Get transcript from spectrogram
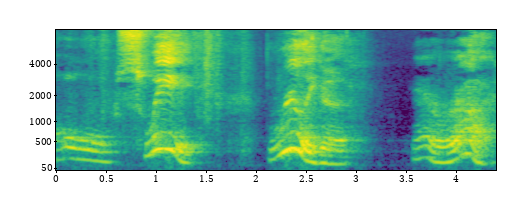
Oh, sweet. Really good. All right.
